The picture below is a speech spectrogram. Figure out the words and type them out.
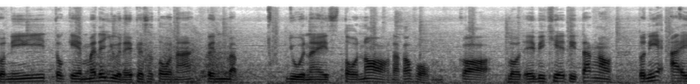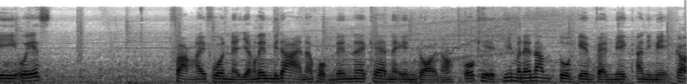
ตัวนี้ตัวเกมไม่ได้อยู่ในเพจสโตนะ เป็นแบบอยู่ในสโตร์นอกนะครับผม ก็โหลด APK ติดตั้งเอา ตัวนี้ iOS ฝั่ง iPhone เนี่ยยังเล่นไม่ได้นะผมเล่นได้แค่ใน Android เนาะโอเคพี่มาแนะนำตัวเกมแฟนเมกอนิเมะก็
